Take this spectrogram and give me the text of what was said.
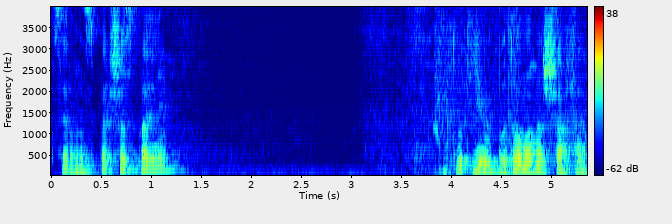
Це у нас перша спальня. Тут є вбудована шафа.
